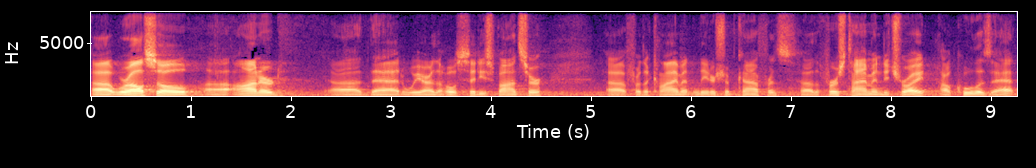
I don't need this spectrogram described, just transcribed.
Uh, we're also honored that we are the host city sponsor for the Climate Leadership Conference, the first time in Detroit. How cool is that?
